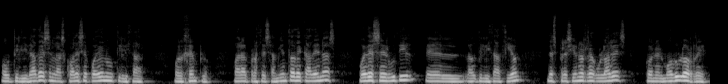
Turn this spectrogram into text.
o utilidades en las cuales se pueden utilizar. Por ejemplo, para el procesamiento de cadenas puede ser útil la utilización de expresiones regulares con el módulo RE.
